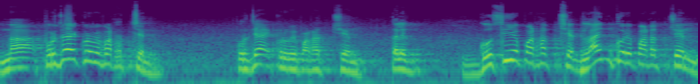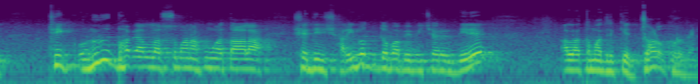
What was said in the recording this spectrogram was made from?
না, পর্যায়ক্রমে পাঠাচ্ছেন। পর্যায়ক্রমে পাঠাচ্ছেন। তাহলে গসিয়ে পাঠাচ্ছেন, লাইন করে পাঠাচ্ছেন। ঠিক অনুরূপভাবে আল্লাহ সুবানা হুয়া তালা সেদিন সারিবদ্ধভাবে বিচারের দিনে আল্লাহ তোমাদেরকে জড়ো করবেন।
